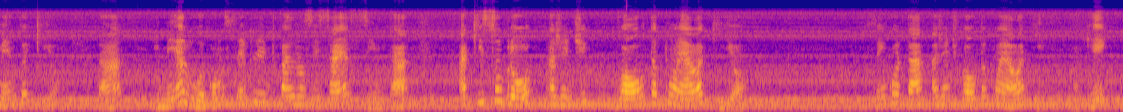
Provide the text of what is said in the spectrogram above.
Esse movimento aqui, ó, tá? Em meia lua, como sempre a gente faz a nossa saia assim, tá? Aqui sobrou, a gente volta com ela aqui, ó. Sem cortar, a gente volta com ela aqui, ok?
